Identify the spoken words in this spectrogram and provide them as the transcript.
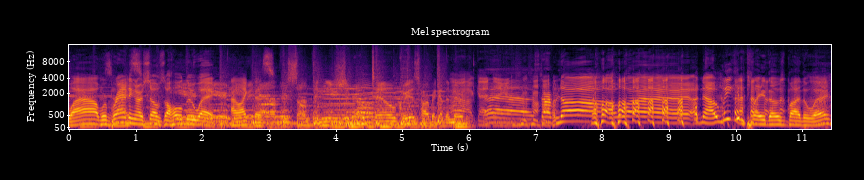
Wow, we're branding nice. ourselves a whole new way. I like this. Now there's something you should know. Tell Chris Harbeck of the nerd. Ah, uh, no, way. no, we can play those. By the way,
